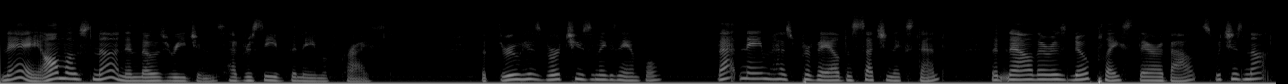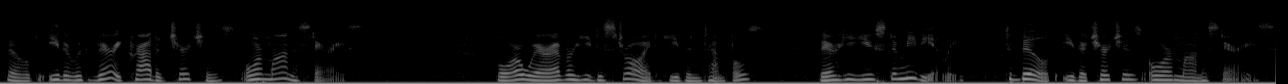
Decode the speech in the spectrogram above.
nay, almost none in those regions had received the name of Christ. But through his virtues and example, that name has prevailed to such an extent that now there is no place thereabouts which is not filled either with very crowded churches or monasteries. For wherever he destroyed heathen temples, there he used immediately to build either churches or monasteries.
